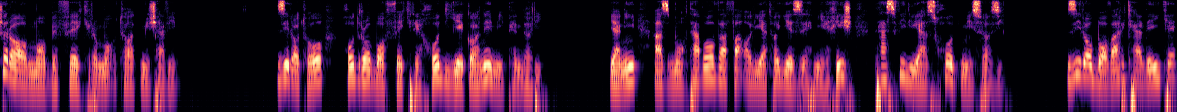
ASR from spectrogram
چرا ما به فکر معتاد می شویم؟ زیرا تو خود را با فکر خود یگانه می پنداری. یعنی از محتوا و فعالیت های ذهنی خیش تصویری از خود می سازی. زیرا باور کرده ای که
